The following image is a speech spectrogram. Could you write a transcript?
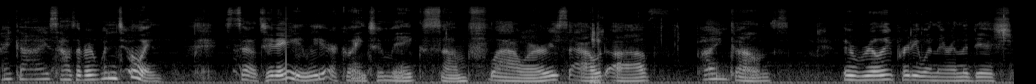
Hi guys, how's everyone doing? So today we are going to make some flowers out of pine cones. They're really pretty when they're in the dish,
